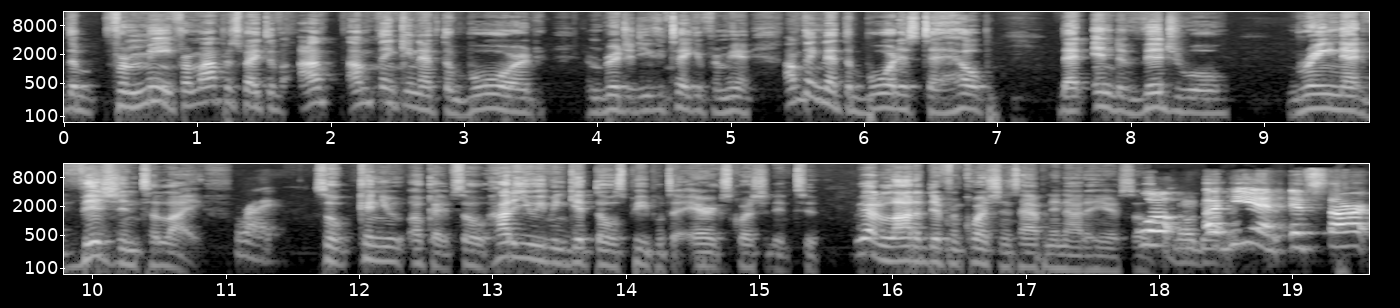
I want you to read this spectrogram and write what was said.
the for me, from my perspective, I, I'm thinking that the board, and Bridget, you can take it from here. I'm thinking that the board is to help that individual bring that vision to life. Right. So can you okay, so how do you even get those people to Eric's question into? We got a lot of different questions happening out of here. So Well, No again, it start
